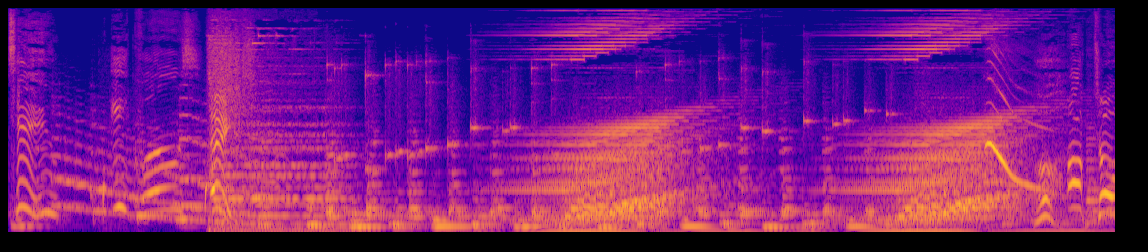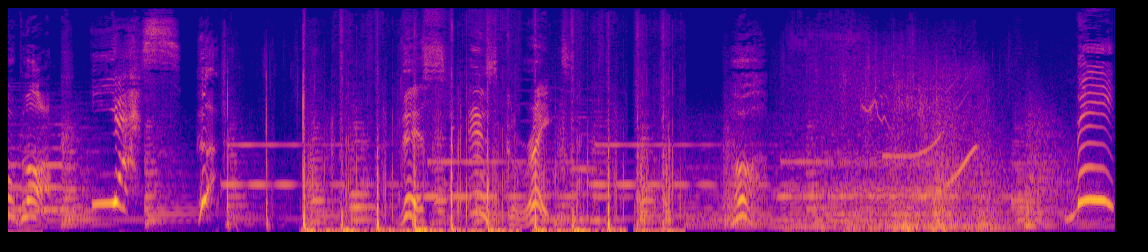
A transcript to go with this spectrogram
2 equals 8. Toe block! Yes! This is great! Oh. Be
